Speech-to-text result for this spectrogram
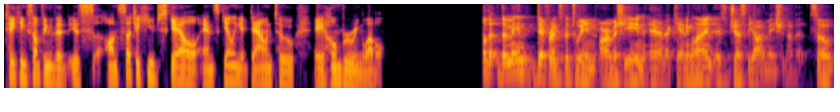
taking something that is on such a huge scale and scaling it down to a home brewing level? Well, the, the main difference between our machine and a canning line is just the automation of it. So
